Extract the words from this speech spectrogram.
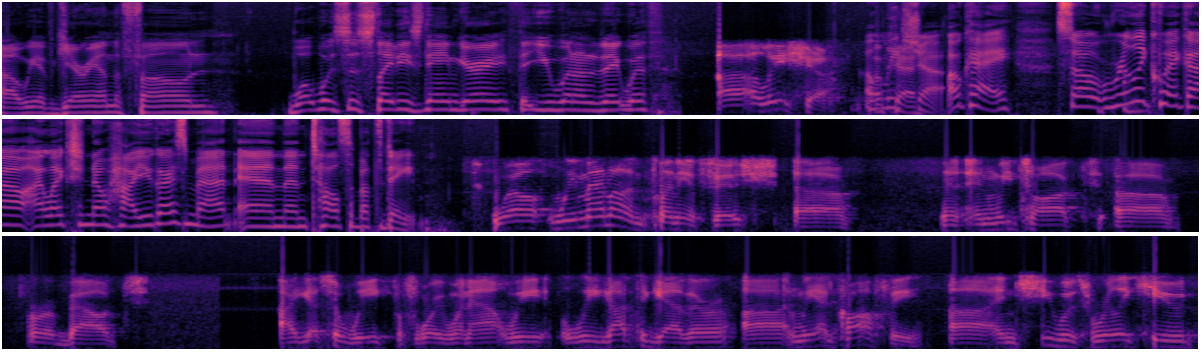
Uh, we have Gary on the phone. What was this lady's name, Gary, that you went on a date with? Uh, Alicia. Alicia. Okay. So, really quick, uh, I like to know how you guys met and then tell us about the date. Well, we met on Plenty of Fish, uh, and, and we talked uh, for about, I guess, a week before we went out. We we got together uh, and we had coffee, uh, and she was really cute,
